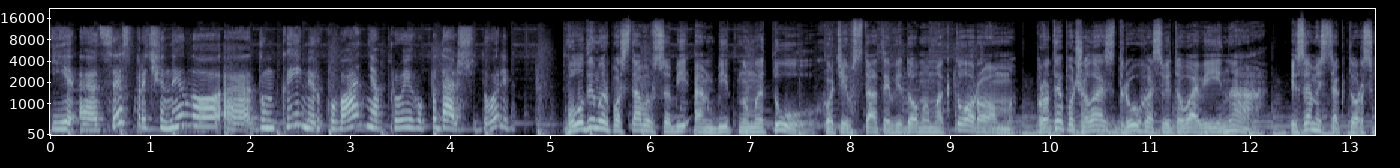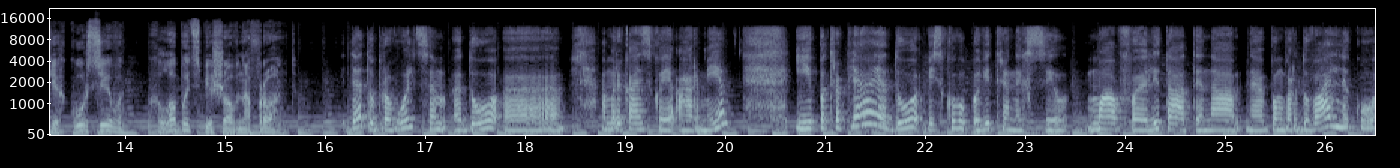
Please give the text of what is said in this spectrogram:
І е, це спричинило е, думки, міркування про його подальшу долю. Володимир поставив собі амбітну мету, хотів стати відомим актором. Проте почалась Друга світова війна, і замість акторських курсів хлопець пішов на фронт. Йде добровольцем до е, американської армії і потрапляє до військово-повітряних сил. Мав е, літати на е, бомбардувальнику,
